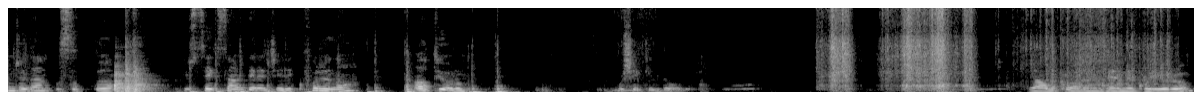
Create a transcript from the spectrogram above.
Önceden ısıttığım 180 derecelik fırına atıyorum. Bu şekilde oluyor. Yağlı kavrulun üzerine koyuyorum.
